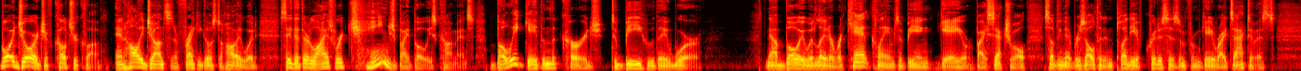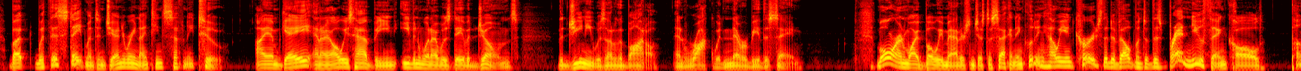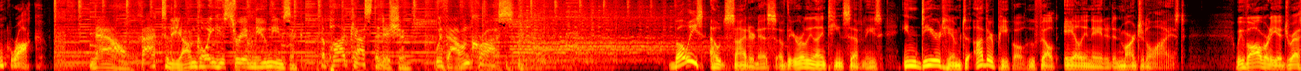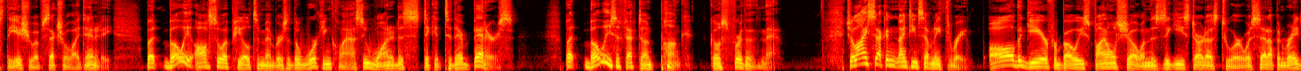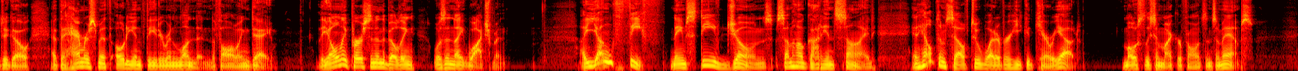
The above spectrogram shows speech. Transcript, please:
Boy George of Culture Club and Holly Johnson of Frankie Goes to Hollywood say that their lives were changed by Bowie's comments. Bowie gave them the courage to be who they were. Now, Bowie would later recant claims of being gay or bisexual, something that resulted in plenty of criticism from gay rights activists. But with this statement in January 1972, I am gay and I always have been, even when I was David Jones, the genie was out of the bottle and rock would never be the same. More on why Bowie matters in just a second, including how he encouraged the development of this brand new thing called punk rock. Now, back to the ongoing history of new music, the podcast edition with Alan Cross. Bowie's outsiderness of the early 1970s endeared him to other people who felt alienated and marginalized. We've already addressed the issue of sexual identity, but Bowie also appealed to members of the working class who wanted to stick it to their betters. But Bowie's effect on punk goes further than that. July 2nd, 1973. All the gear for Bowie's final show on the Ziggy Stardust tour was set up and ready to go at the Hammersmith Odeon Theatre in London the following day. The only person in the building was a night watchman. A young thief named Steve Jones somehow got inside and helped himself to whatever he could carry out, mostly some microphones and some amps.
